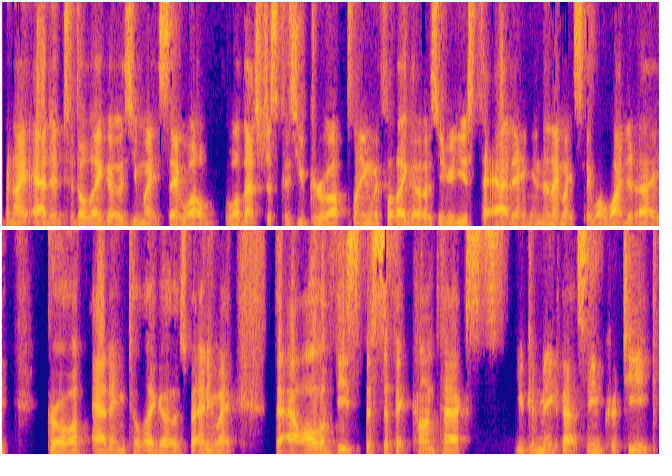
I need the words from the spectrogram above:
when I added to the Legos, you might say, well, well, that's just because you grew up playing with Legos and you're used to adding. And then I might say, well, why did I grow up adding to Legos? But anyway, the, all of these specific contexts, you could make that same critique.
